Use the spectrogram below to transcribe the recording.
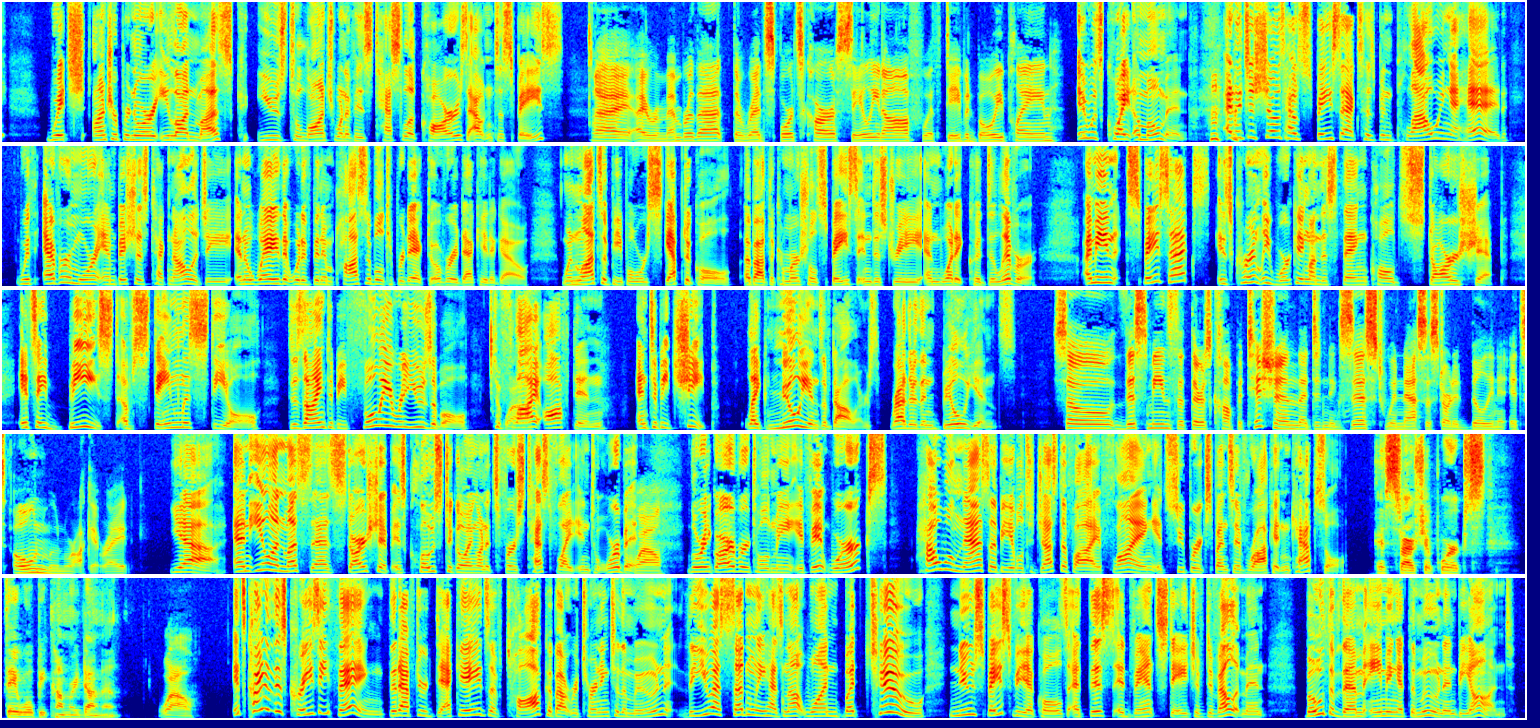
which entrepreneur Elon Musk used to launch one of his Tesla cars out into space. I, I remember that. The red sports car sailing off with David Bowie playing. It was quite a moment. and it just shows how SpaceX has been plowing ahead with ever more ambitious technology in a way that would have been impossible to predict over a decade ago, when lots of people were skeptical about the commercial space industry and what it could deliver. I mean, SpaceX is currently working on this thing called Starship, it's a beast of stainless steel designed to be fully reusable, to wow. fly often, and to be cheap, like millions of dollars rather than billions. So, this means that there's competition that didn't exist when NASA started building its own moon rocket, right? Yeah. And Elon Musk says Starship is close to going on its first test flight into orbit. Wow. Lori Garver told me if it works, how will NASA be able to justify flying its super expensive rocket and capsule? If Starship works, they will become redundant. Wow. It's kind of this crazy thing that after decades of talk about returning to the moon, the US suddenly has not one, but two new space vehicles at this advanced stage of development, both of them aiming at the moon and beyond.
